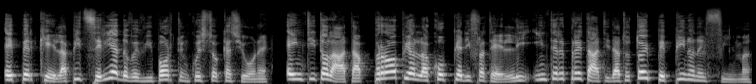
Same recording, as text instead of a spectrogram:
è perché la pizzeria dove vi porto in questa occasione è intitolata proprio alla coppia di fratelli interpretati da Totò e Peppino nel film,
